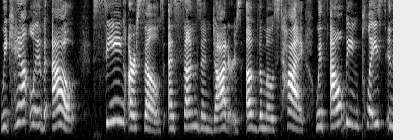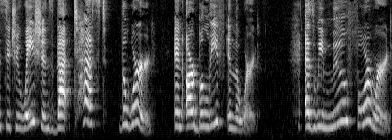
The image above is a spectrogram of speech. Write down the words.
We can't live out seeing ourselves as sons and daughters of the Most High without being placed in situations that test the Word and our belief in the Word. As we move forward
